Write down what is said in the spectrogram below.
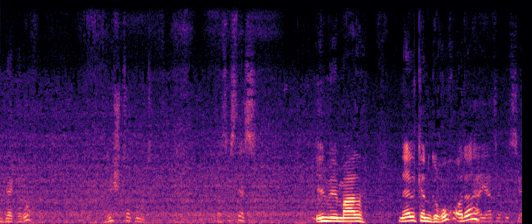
Und der Geruch riecht so gut. Was ist das? Irgendwie mal Nelkengeruch, oder? Ja, ja, so ein bisschen.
